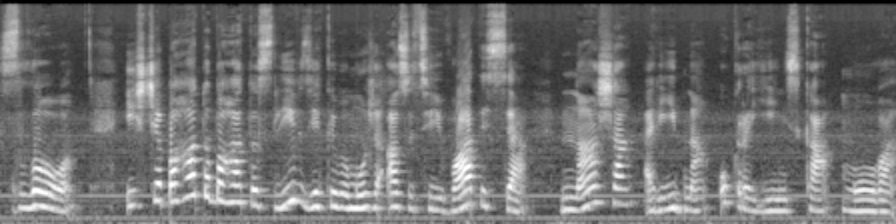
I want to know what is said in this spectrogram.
Слово. І ще багато-багато слів, з якими може асоціюватися наша рідна українська мова.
